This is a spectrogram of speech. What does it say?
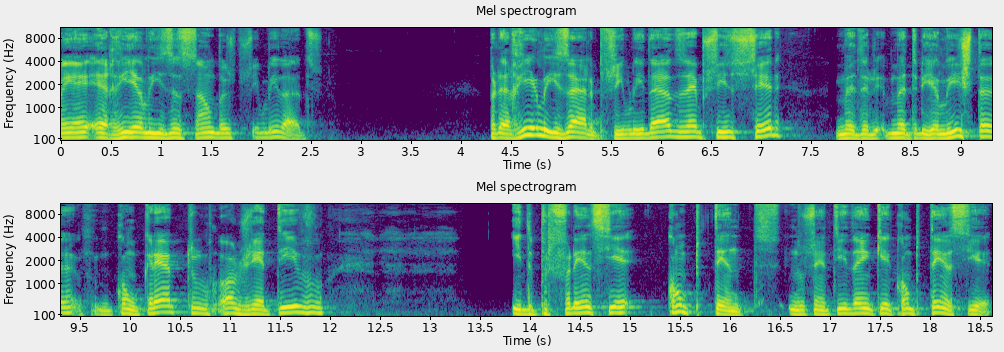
é a realização das possibilidades. Para realizar possibilidades é preciso ser materialista, concreto, objetivo e, de preferência, competente, no sentido em que a competência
